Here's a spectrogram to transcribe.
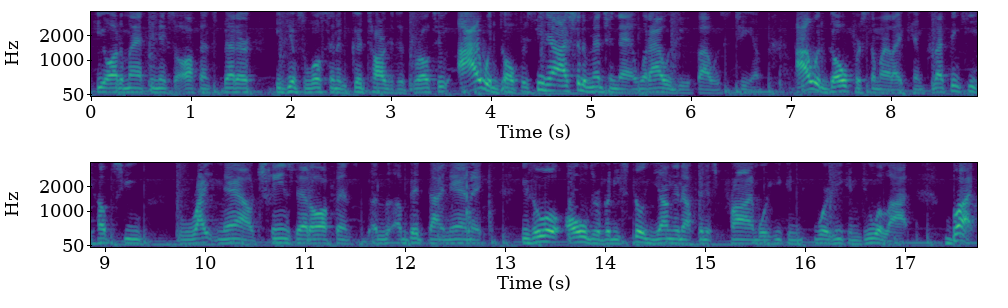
He automatically makes the offense better. He gives Wilson a good target to throw to. I would go for. See, now I should have mentioned that. What I would do if I was GM, I would go for somebody like him because I think he helps you right now change that offense a, a, bit dynamic. He's a little older, but he's still young enough in his prime where he can where he can do a lot. But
